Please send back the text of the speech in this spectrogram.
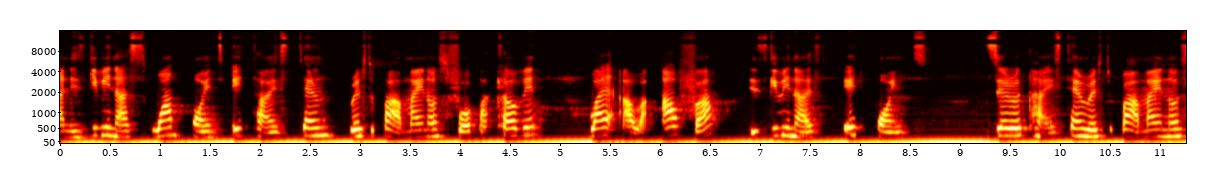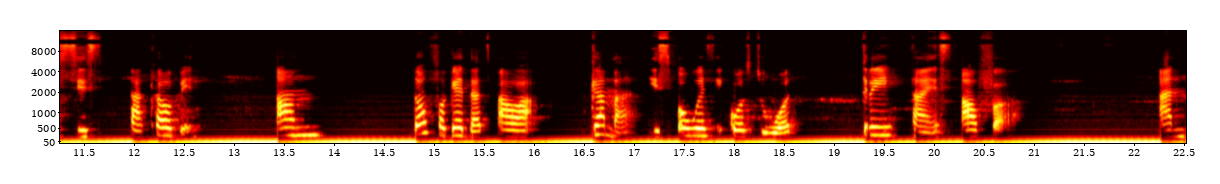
and is giving us 1.8 times 10 raised to the power minus 4 per Kelvin while our alpha is giving us 8.0 times 10 raised to the power minus 6 per Kelvin. And don't forget that our gamma is always equals to what? 3 times alpha and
